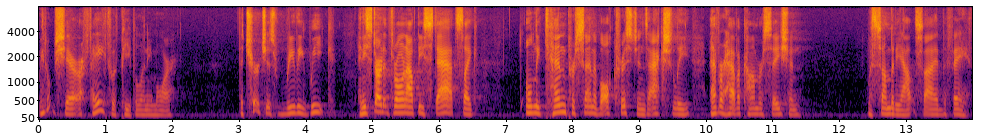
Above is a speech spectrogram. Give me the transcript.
we don't share our faith with people anymore. The church is really weak. And he started throwing out these stats like only 10% of all Christians actually ever have a conversation with somebody outside the faith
